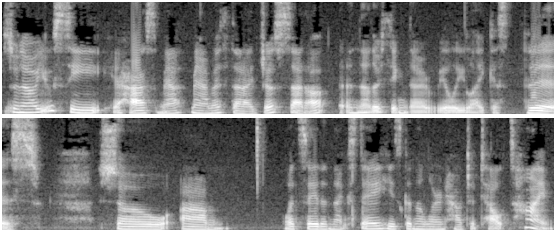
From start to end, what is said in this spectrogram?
So now you see it has Math Mammoth that I just set up. Another thing that I really like is this. So um, let's say the next day he's going to learn how to tell time.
